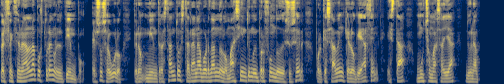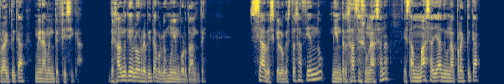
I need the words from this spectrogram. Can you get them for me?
Perfeccionarán la postura con el tiempo, eso seguro, pero mientras tanto estarán abordando lo más íntimo y profundo de su ser porque saben que lo que hacen está mucho más allá de una práctica meramente física. Dejadme que os lo repita porque es muy importante sabes que lo que estás haciendo mientras haces una asana está más allá de una práctica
